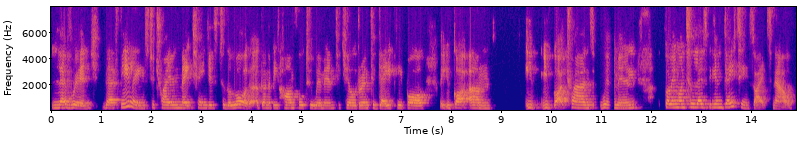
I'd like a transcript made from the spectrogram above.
leverage their feelings to try and make changes to the law that are going to be harmful to women, to children, to gay people. That you've got um, you've, you've got trans women going onto lesbian dating sites now.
